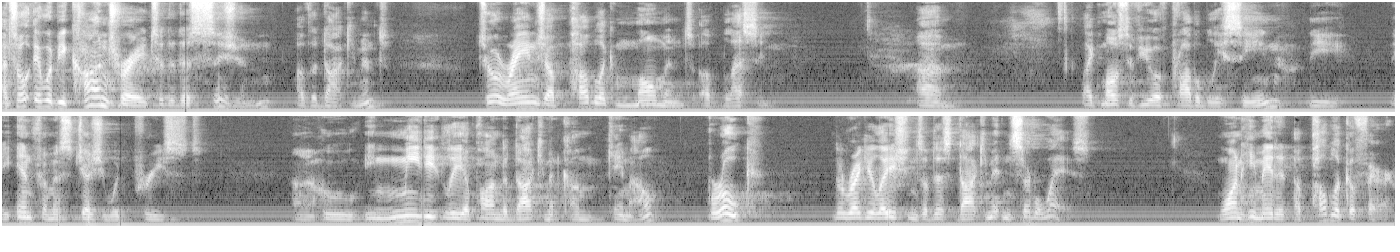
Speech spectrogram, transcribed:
And so it would be contrary to the decision of the document to arrange a public moment of blessing. Um, like most of you have probably seen, the, the infamous Jesuit priest uh, who immediately upon the document come, came out broke the regulations of this document in several ways. One, he made it a public affair.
